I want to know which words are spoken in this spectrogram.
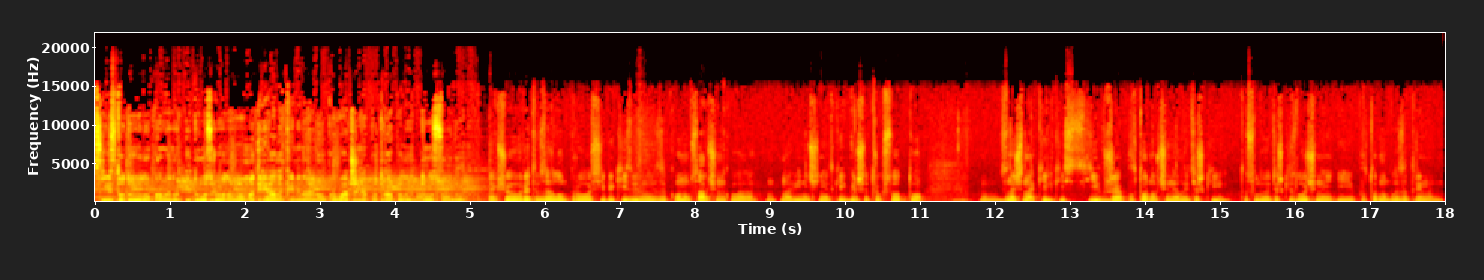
Слідство довело провину підозрюваного. Матеріали кримінального провадження потрапили до суду. Якщо говорити взагалом про осіб, які звільнені законом Савченко, а на Вінниччині таких більше 300, то значна кількість їх вже повторно вчинили тяжкі та судові тяжкі злочини і повторно були затримані.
